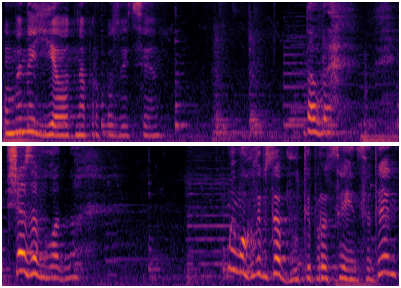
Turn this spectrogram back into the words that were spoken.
У мене є одна пропозиція. Добре, що завгодно. Ми могли б забути про цей інцидент,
